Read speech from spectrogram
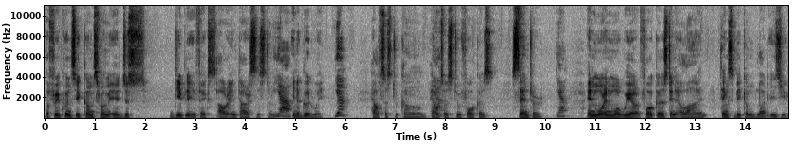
the frequency comes from it just deeply affects our entire system Yeah. in a good way. Yeah. Helps us to calm, helps Yeah. us to focus, center, Yeah. and more and more we are focused and aligned. Things become a lot easier.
